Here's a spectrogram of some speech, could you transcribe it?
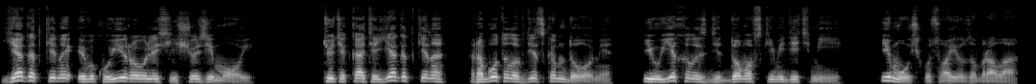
Ягодкины эвакуировались еще зимой. Тетя Катя Ягодкина работала в детском доме и уехала с детдомовскими детьми, и Муську свою забрала.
